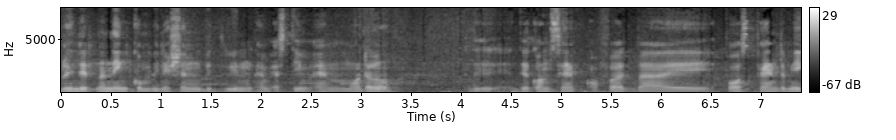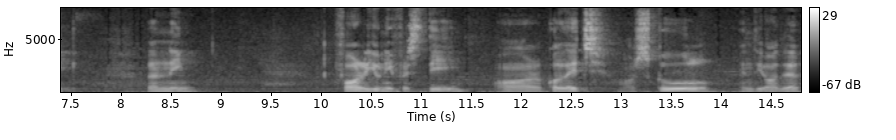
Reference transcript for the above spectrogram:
Blended learning combination between MS Team and Moodle, the, the concept offered by post-pandemic learning for university or college or school and the other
